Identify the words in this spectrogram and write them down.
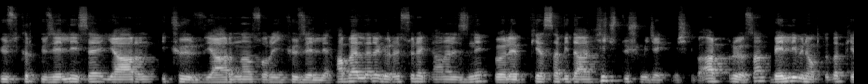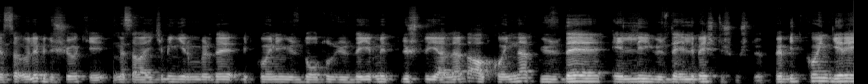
140-150 ise yarın 200, yarından sonra 250. Haberlere göre sürekli analizini böyle piyasa bir daha hiç düşmeyecekmiş gibi arttırıyorsan belli bir noktada piyasa öyle bir düşüyor ki mesela 2021'de Bitcoin'in %30, %20 düştüğü yerlerde altcoin'ler %50, %55 düşmüştü. Ve Bitcoin geri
